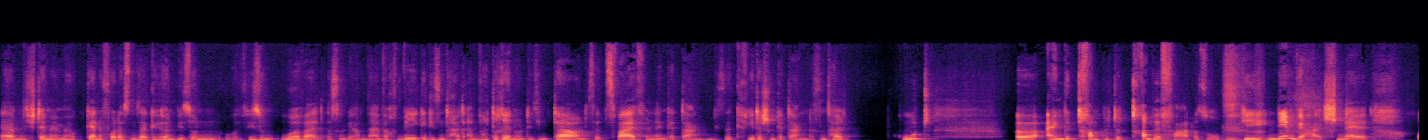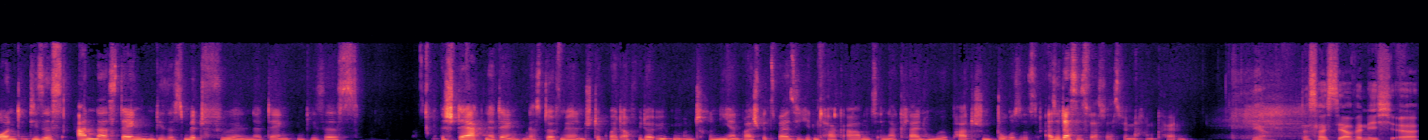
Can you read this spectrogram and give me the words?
ähm, ich stelle mir immer gerne vor, dass unser Gehirn wie so, ein, wie so ein Urwald ist und wir haben da einfach Wege, die sind halt einfach drin und die sind da und diese zweifelnden Gedanken, diese kritischen Gedanken, das sind halt gut äh, eingetrampelte Trampelpfade so. Die nehmen wir halt schnell. Und dieses Andersdenken, dieses mitfühlende Denken, dieses bestärkende Denken, das dürfen wir ein Stück weit auch wieder üben und trainieren. Beispielsweise jeden Tag abends in einer kleinen homöopathischen Dosis. Also das ist was, was wir machen können. Ja, das heißt ja, wenn ich, äh,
